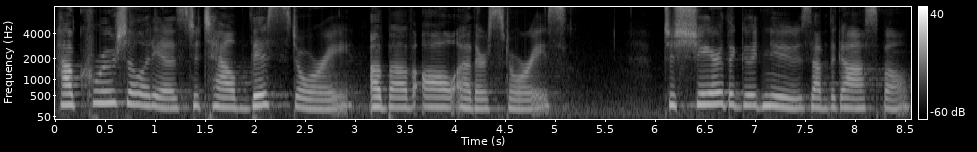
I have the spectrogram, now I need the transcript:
how crucial it is to tell this story above all other stories, to share the good news of the gospel,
